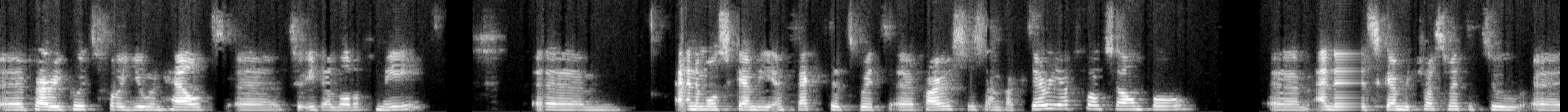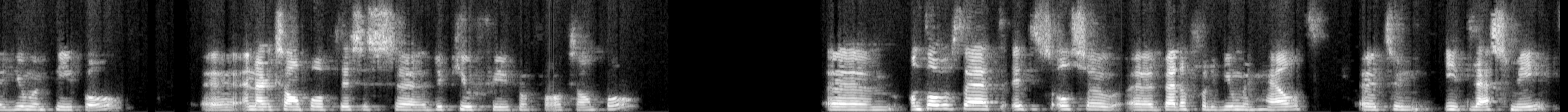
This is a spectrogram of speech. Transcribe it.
uh, very good for human health uh, to eat a lot of meat. Um, animals can be infected with uh, viruses and bacteria, for example, um, and it can be transmitted to uh, human people. Uh, an example of this is the Q fever, for example. Um, on top of that, it is also better for the human health to eat less meat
